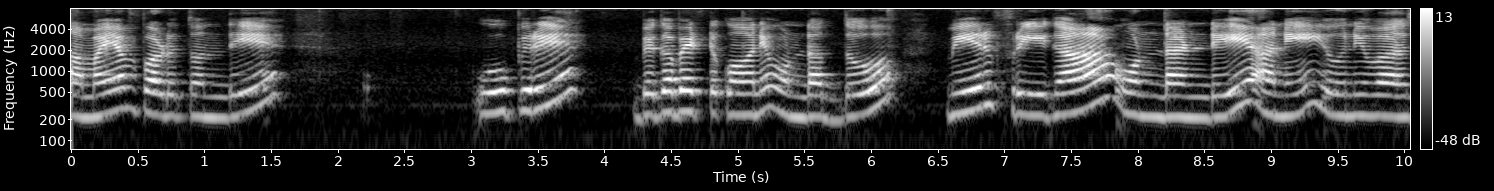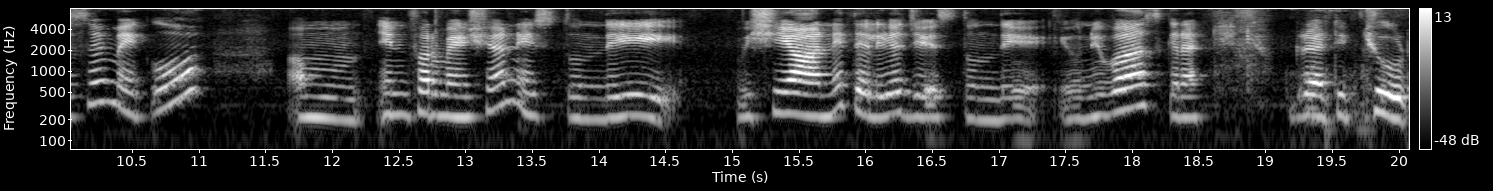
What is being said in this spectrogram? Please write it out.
సమయం పడుతుంది. ఊపిరి బిగబెట్టుకొని ఉండద్దు. మీరు ఫ్రీగా ఉండండి అని యూనివర్స్ మీకు ఇన్ఫర్మేషన్ ఇస్తుంది. విషయాన్ని తెలియజేస్తుంది. యూనివర్స్ గ్రా గ్రాటిట్యూడ్.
